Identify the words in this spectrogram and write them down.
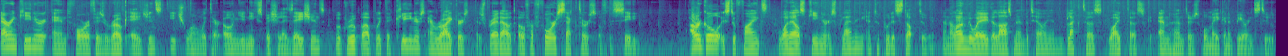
Aaron Keener and four of his rogue agents, each one with their own unique specializations, will group up with the Cleaners and Rikers spread out over four sectors of the city. Our goal is to find what else Keener is planning and to put a stop to it. And along the way, the Last Man Battalion, Black Tusk, White Tusk and Hunters will make an appearance too.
